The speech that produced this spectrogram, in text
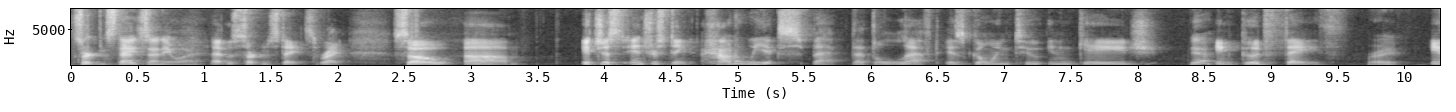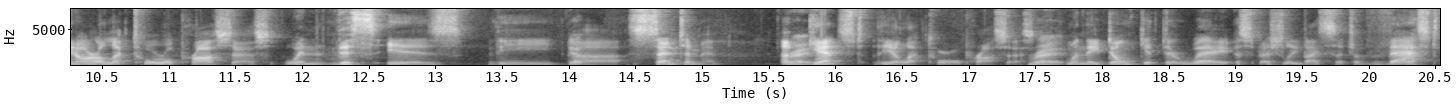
Certain states anyway. That was certain states, right? So um, it's just interesting. How do we expect that the left is going to engage Yeah. in good faith Right. in our electoral process when this is the Yep. uh, sentiment Right. against the electoral process? Right. When they don't get their way, especially by such a vast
